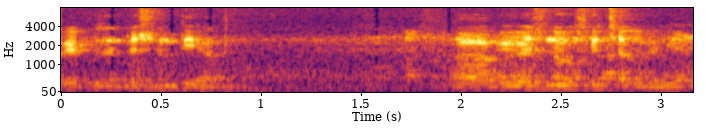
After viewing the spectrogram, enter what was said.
रिप्रेजेंटेशन दिया था। विवेचना उसकी चल रही है।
